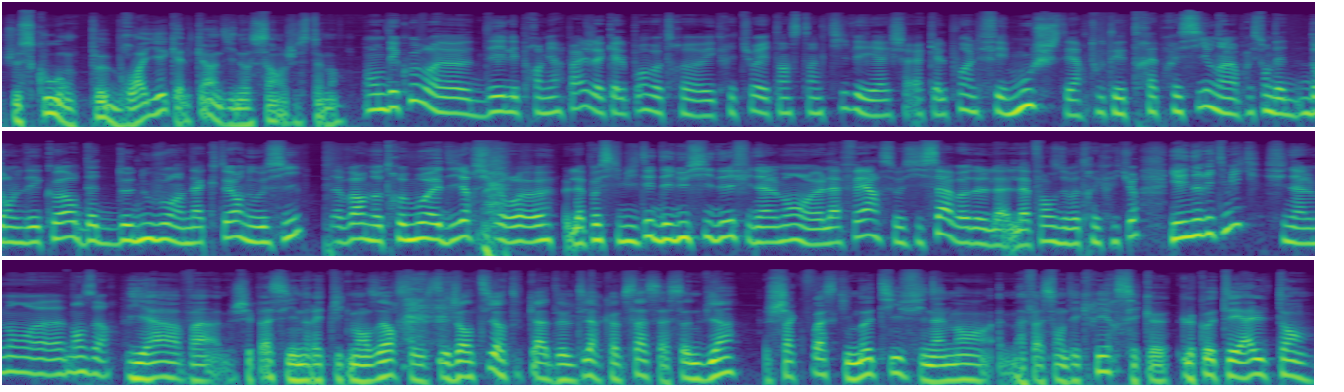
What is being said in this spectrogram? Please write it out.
jusqu'où on peut broyer quelqu'un d'innocent justement. On découvre euh, dès les premières pages à quel point votre écriture est instinctive et à quel point elle fait mouche, c'est-à-dire tout est très précis. On a l'impression d'être dans le décor, d'être de nouveau un acteur, nous aussi, d'avoir notre mot à dire sur euh, la possibilité d'élucider finalement l'affaire. C'est aussi ça la, force de votre écriture. Il y a une rythmique finalement, Manzor. Il y a, enfin, je sais pas si une rythmique Manzor, c'est gentil en tout cas de le dire comme ça, ça sonne bien. Chaque fois, ce qui motive finalement ma façon d'écrire, c'est que le côté haletant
